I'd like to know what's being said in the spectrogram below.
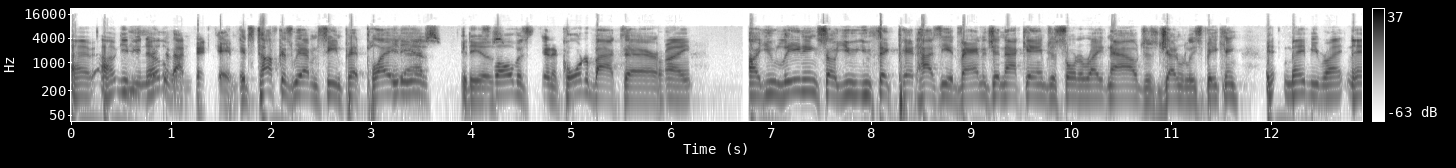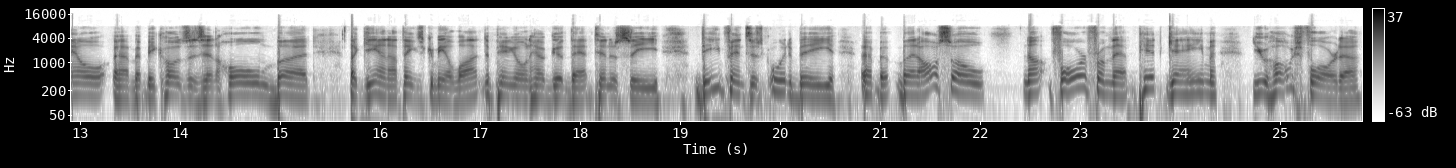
I, I'll give you another one. Pitt game. It's tough because we haven't seen Pitt play It yet. is. It is. Slovis in a quarterback there. Right. Are you leaning? So you you think Pitt has the advantage in that game, just sort of right now, just generally speaking? Maybe right now, uh, but because it's at home. But again, I think it's going to be a lot depending on how good that Tennessee defense is going to be. Uh, but but also not far from that Pitt game, you host Florida,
